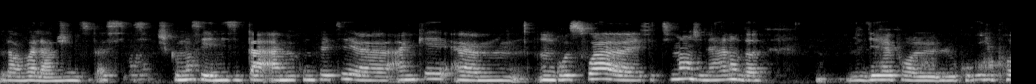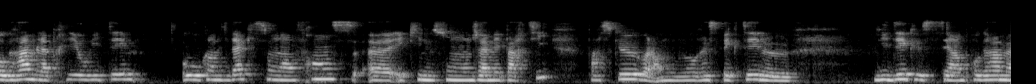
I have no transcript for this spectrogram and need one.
Alors voilà, je ne sais pas si, je commence et n'hésite pas à me compléter, Anke. on reçoit effectivement, en général, on donne, je dirais pour le, le gros du programme, la priorité aux candidats qui sont en France euh, et qui ne sont jamais partis parce que voilà, on veut respecter le, l'idée que c'est un programme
